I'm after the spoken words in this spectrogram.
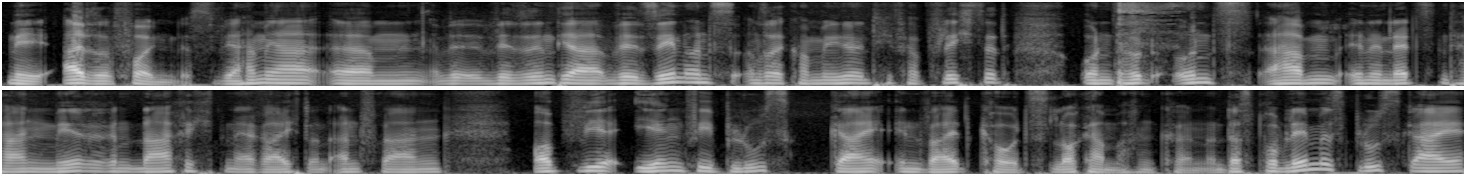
Nee, also folgendes. Wir haben ja, ähm, wir, wir, sind ja, wir sehen uns unserer Community verpflichtet und uns haben in den letzten Tagen mehrere Nachrichten erreicht und Anfragen, ob wir irgendwie Blue Sky Invite Codes locker machen können. Und das Problem ist, Blue Sky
